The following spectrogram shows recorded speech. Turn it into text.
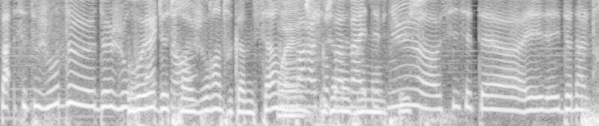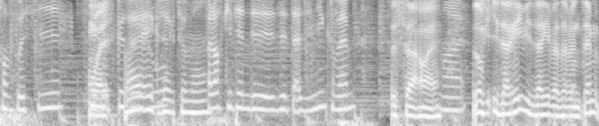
Bah, c'est toujours deux, deux jours. Ouais, max, deux, hein. trois jours, un truc comme ça. Ouais. hein, Barack Obama était venu euh, aussi, c'était euh, et, et Donald Trump aussi. Ouais. que Ouais, exactement. Alors qu'ils viennent des États-Unis quand même. c'est ça, ouais. Ouais. Donc ils arrivent, ils arrivent à Zaventem.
